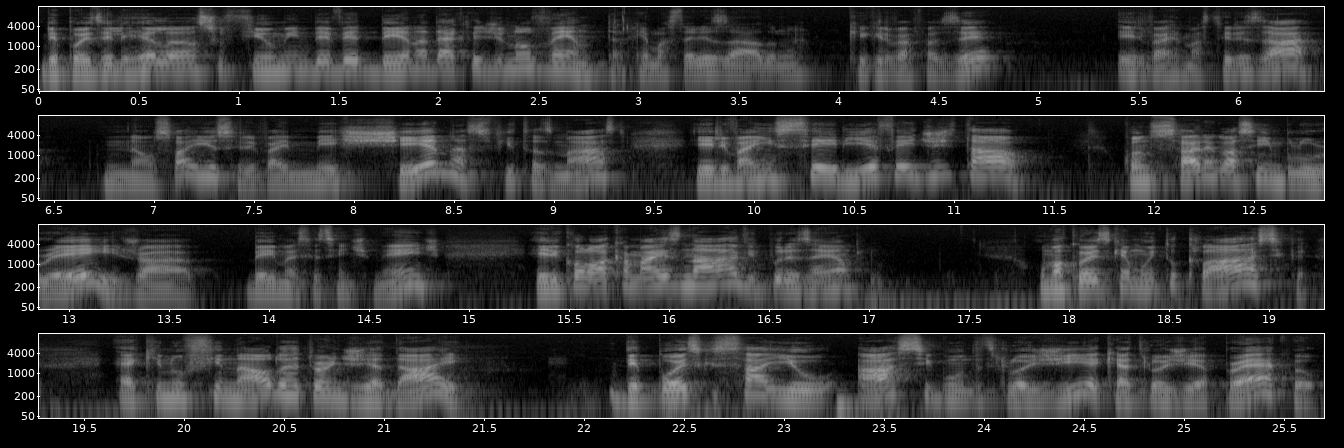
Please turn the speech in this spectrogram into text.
Depois ele relança o filme em DVD na década de 90. Remasterizado, né? O que, que ele vai fazer? Ele vai remasterizar. Não só isso, ele vai mexer nas fitas master e ele vai inserir efeito digital. Quando sai o negócio em Blu-ray, já bem mais recentemente, ele coloca mais nave, por exemplo. Uma coisa que é muito clássica é que no final do Retorno de Jedi, depois que saiu a segunda trilogia, que é a trilogia prequel,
